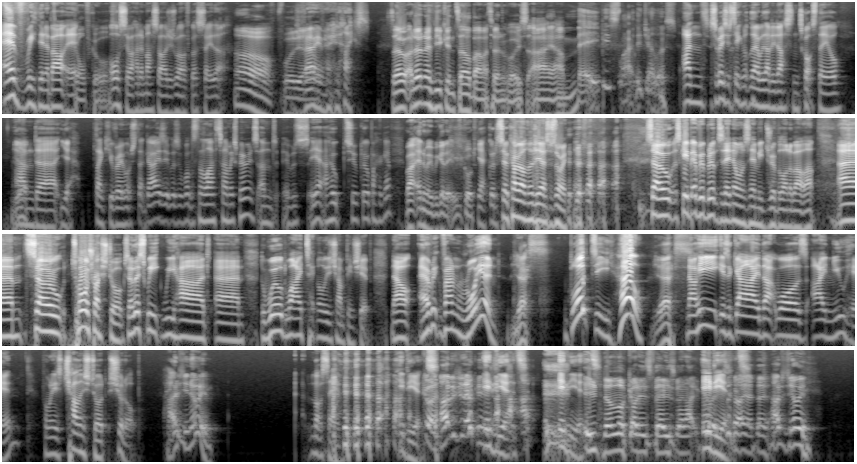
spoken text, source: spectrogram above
everything about it. Golf course. Also, I had a massage as well. I've got to say that. Oh, bloody Very very nice. So I don't know if you can tell by my tone of voice. I am maybe slightly jealous. And so basically, it's taken up there with Adidas and Scottsdale. Yeah. And uh, yeah, thank you very much, that guys. It was a once in a lifetime experience, and it was yeah. I hope to go back again. Right. Anyway, we get it. It was good. Yeah, good. So carry on the DS. Sorry. so let's keep everybody up to date. No one's hearing me dribble on about that. Um, so tour trash talk. So this week we had um, the Worldwide Technology Championship. Now Erik Van Rooyen, Yes. Bloody hell! Yes. Now he is a guy that was I knew him from when he's challenged to shut up. how did you know him? I'm not saying idiots. Go on, how did you know him? Idiots. Idiots. He's the look on his face when I. Idiots. How did you know him?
